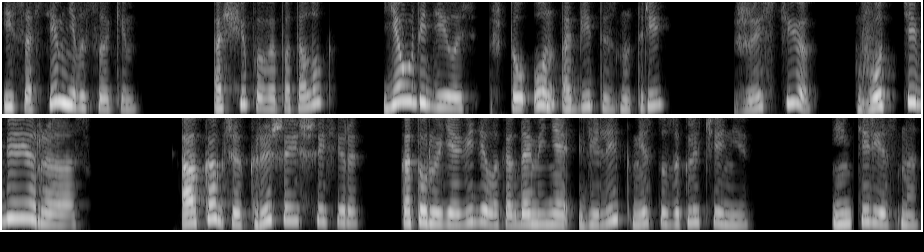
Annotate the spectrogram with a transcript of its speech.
и совсем невысоким. Ощупывая потолок, я убедилась, что он обит изнутри жестью. Вот тебе и раз. А как же крыша из шифера, которую я видела, когда меня вели к месту заключения? Интересно,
